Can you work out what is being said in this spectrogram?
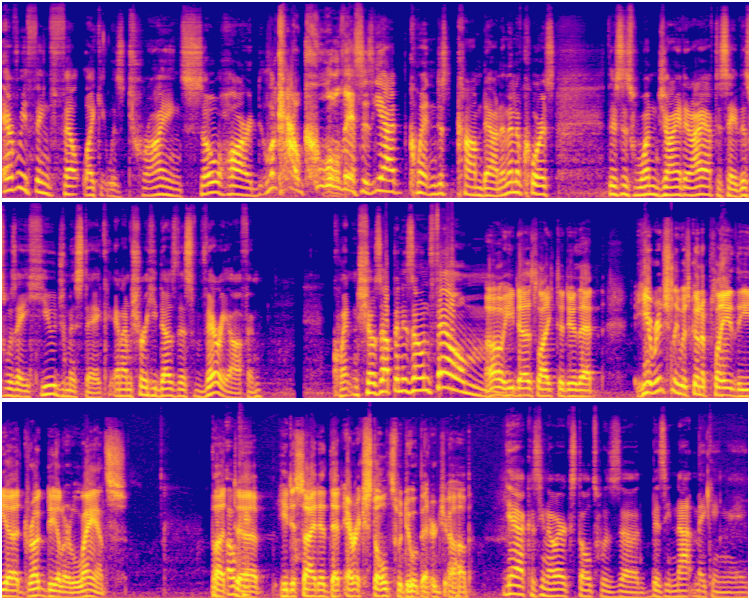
everything felt like it was trying so hard. Look how cool this is. Yeah, Quentin, just calm down. And then, of course, there's this one giant, and I have to say, this was a huge mistake, and I'm sure he does this very often. Quentin shows up in his own film. Oh, he does like to do that. He originally was going to play the uh, drug dealer Lance, but Okay. uh, he decided that Eric Stoltz would do a better job. Yeah, because you know Eric Stoltz was uh, busy not making a,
